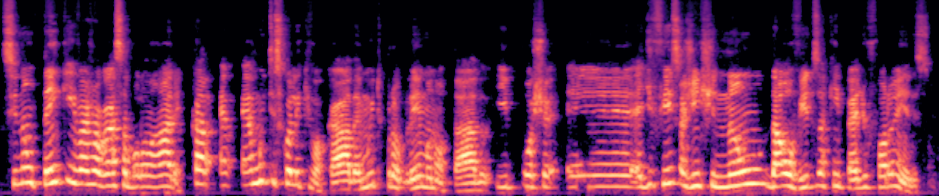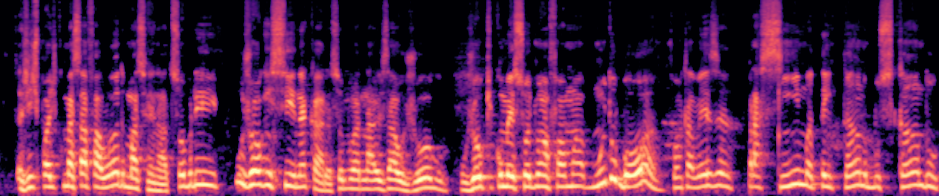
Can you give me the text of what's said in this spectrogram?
se não tem quem vai jogar essa bola na área? Cara, é, é muita escolha equivocada, é muito problema notado, e, poxa, é, é difícil a gente não dar ouvidos a quem pede o fora Anderson a gente pode começar falando, Márcio Renato, sobre o jogo em si, né, cara? Sobre analisar o jogo. O jogo que começou de uma forma muito boa. Fortaleza para cima, tentando, buscando.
